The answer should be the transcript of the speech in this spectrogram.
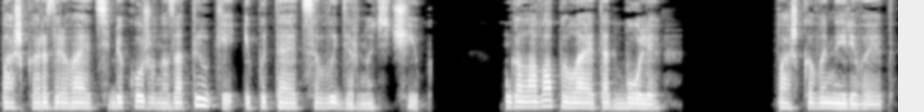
Пашка разрывает себе кожу на затылке и пытается выдернуть Чип. Голова пылает от боли. Пашка выныривает.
